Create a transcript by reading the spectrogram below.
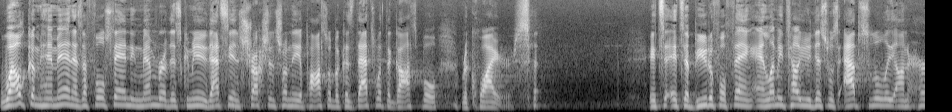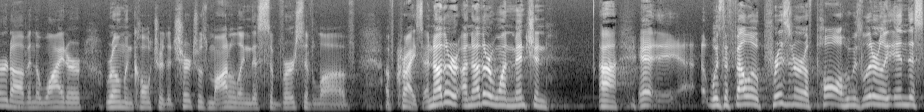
welcome him in as a full standing member of this community. That's the instructions from the apostle because that's what the gospel requires. It's, it's a beautiful thing. And let me tell you, this was absolutely unheard of in the wider Roman culture. The church was modeling this subversive love of Christ. Another, another one mentioned uh, was a fellow prisoner of Paul who was literally in this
